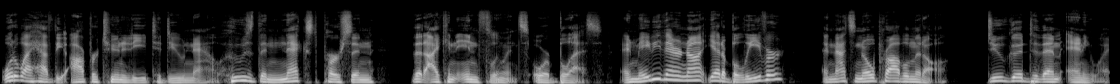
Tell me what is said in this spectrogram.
What do I have the opportunity to do now? Who's the next person that I can influence or bless? And maybe they're not yet a believer, and that's no problem at all. Do good to them anyway.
